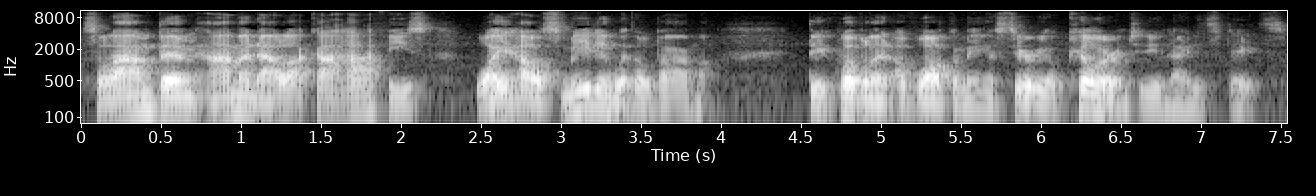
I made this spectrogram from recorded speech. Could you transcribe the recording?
Salman bin Hamad al Khalifa's White House meeting with Obama, the equivalent of welcoming a serial killer into the United States.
